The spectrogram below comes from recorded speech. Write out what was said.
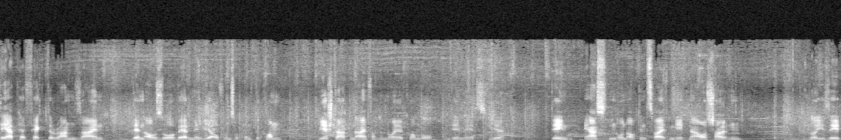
der perfekte Run sein. Denn auch so werden wir hier auf unsere Punkte kommen. Wir starten einfach eine neue Combo, indem wir jetzt hier den ersten und auch den zweiten Gegner ausschalten. So, ihr seht,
